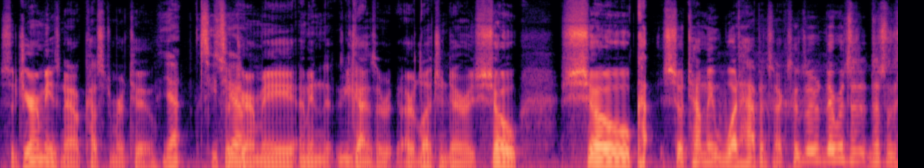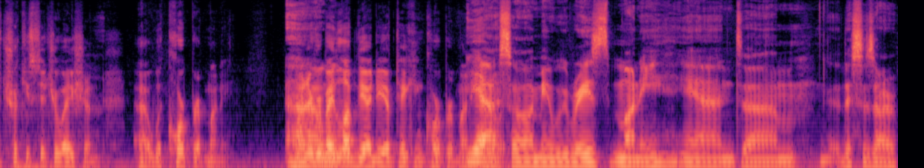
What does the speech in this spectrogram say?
So Jeremy is now a customer too. yeah, CTO. So Jeremy, I mean, you guys are, are legendary. So, so, so tell me what happens next. there, there was a, this was a tricky situation uh, with corporate money. Not Uh, everybody w- loved the idea of taking corporate money. Yeah, really. so I mean, we raised money, and um, this is our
